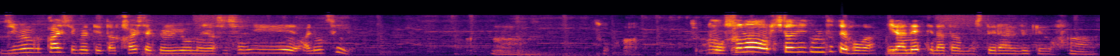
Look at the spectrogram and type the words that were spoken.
自分が返してくれって言ったら返してくれるような優しさありませんよ。うん。そうか。もうそ、の人質にとってる方がいらねってなったらもう捨てられるけど、うん。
